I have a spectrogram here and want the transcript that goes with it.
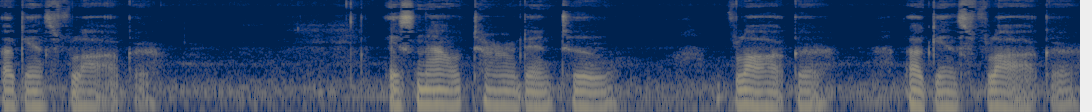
against Vlogger. It's now turned into Vlogger against Vlogger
